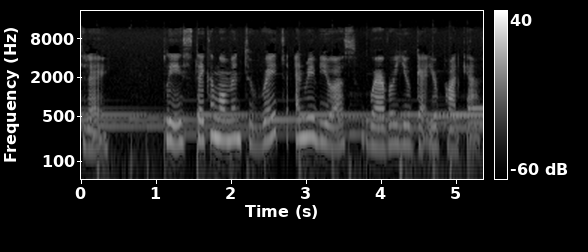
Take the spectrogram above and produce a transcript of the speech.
today. Please take a moment to rate and review us wherever you get your podcast.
